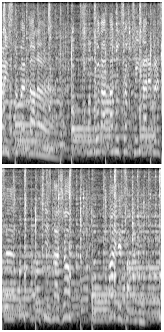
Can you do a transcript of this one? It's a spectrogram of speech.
La cea mai frumoasă horă instrumentală Și încă o dată anunțăm cei care vreți să ieșiți la joc Haideți, oameni buni!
